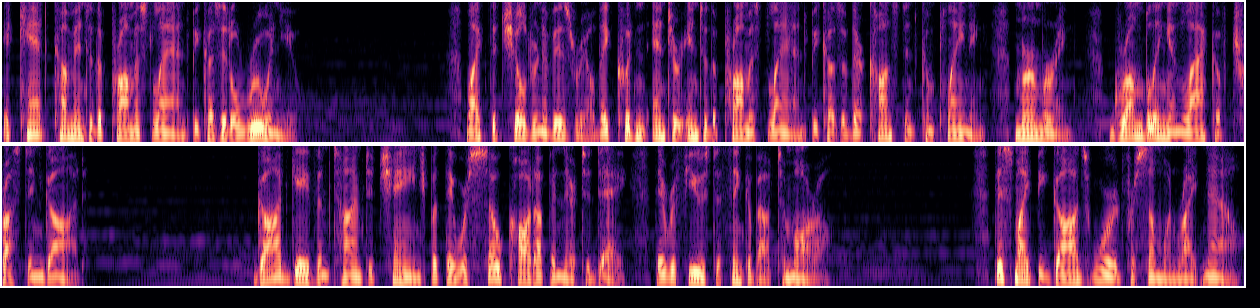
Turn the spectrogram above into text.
It can't come into the promised land because it'll ruin you. Like the children of Israel, they couldn't enter into the promised land because of their constant complaining, murmuring, grumbling and lack of trust in God. God gave them time to change, but they were so caught up in their today, they refused to think about tomorrow. This might be God's word for someone right now.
